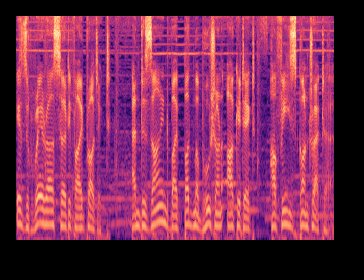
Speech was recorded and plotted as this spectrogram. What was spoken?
is RERA certified project and designed by Padma Bhushan architect Hafiz Contractor.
